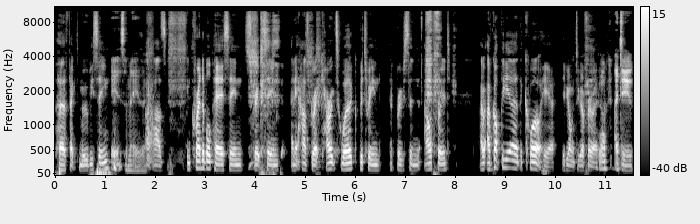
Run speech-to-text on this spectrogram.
perfect movie scene. It is amazing. It has incredible pacing, scripting, and it has great character work between Bruce and Alfred. I- I've got the uh, the quote here. If you want me to go through it, Go. I do.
